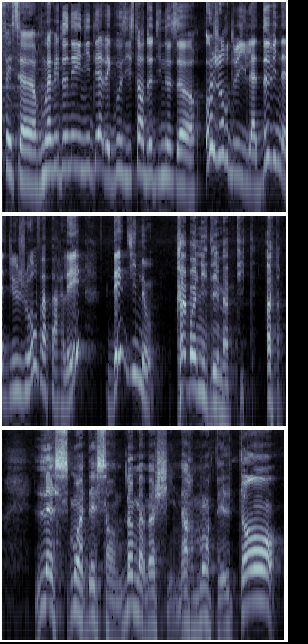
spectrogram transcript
Professeur, vous m'avez donné une idée avec vos histoires de dinosaures. Aujourd'hui, la devinette du jour va parler des dinos. Très bonne idée, ma petite. Attends, laisse-moi descendre de ma machine à remonter le temps.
